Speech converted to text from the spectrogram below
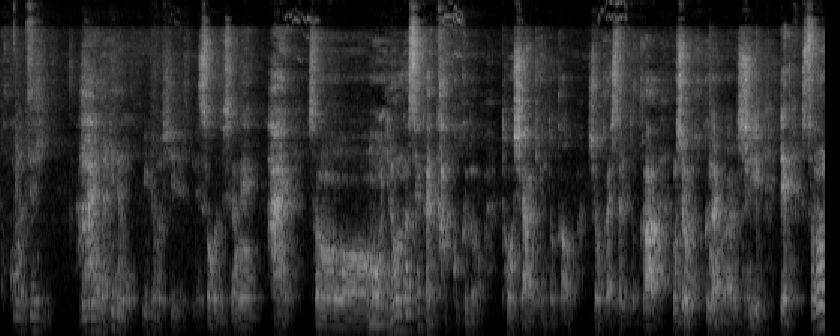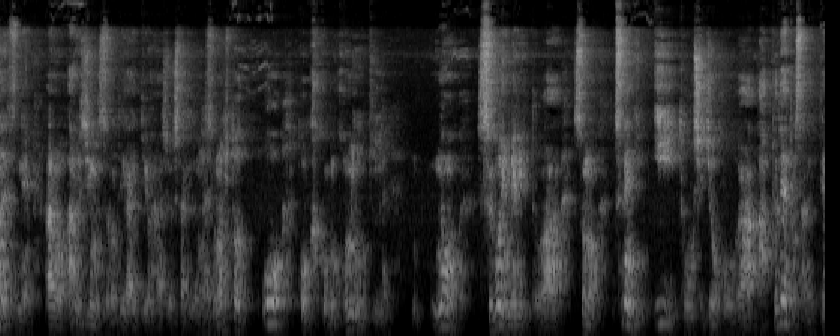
ここはぜひ、動画だけでも見てほしいですね、はい。そうですよね。はい。その、もういろんな世界各国の投資案件とかを紹介したりとか、もちろん国内もあるし、はい、で、そのですね、あの、ある人物との出会いっていう話をしたけども、はい、その人をこう囲むコミュニティ、のすごいメリットは、その常にいい投資情報がアップデートされて、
